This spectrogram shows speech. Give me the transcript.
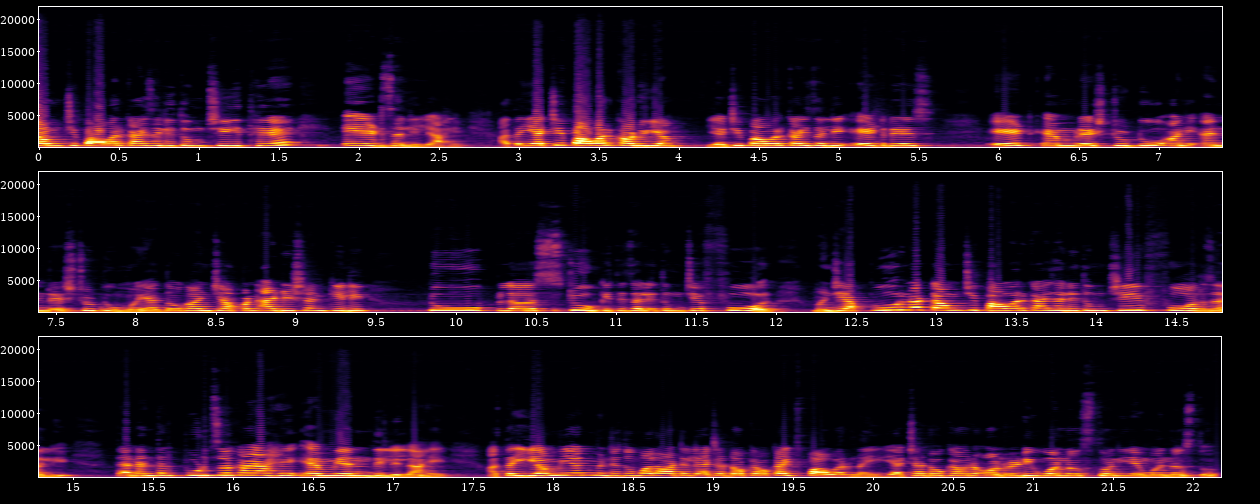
टर्मची पॉवर काय झाली तुमची इथे? एट झालेली आहे. आता याची पॉवर काढूया. याची पॉवर काय झाली? Eight raise eight m raise to two आणि एन रेस टू टू मग ह्या दोघांची आपण ॲडिशन केली. टू प्लस टू किती झाले तुमचे फोर? म्हणजे या पूर्ण टर्मची पॉवर काय झाली? तुमची फोर झाली. त्यानंतर पुढचं काय आहे? एम एन दिलेलं आहे. आता एम एन म्हणजे तुम्हाला वाटेल याच्या डोक्यावर काहीच पॉवर नाही. याच्या डोक्यावर ऑलरेडी वन असतो आणि एम वन असतो.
